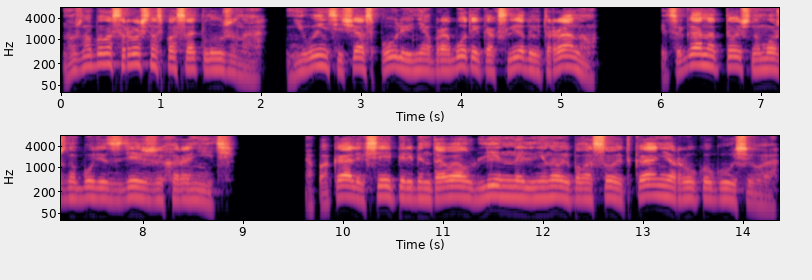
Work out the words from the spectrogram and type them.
Нужно было срочно спасать Лужина. Не вынь сейчас пулю и не обработай как следует рану, и цыгана точно можно будет здесь же хоронить. А пока Алексей перебинтовал длинной льняной полосой ткани руку Гусева.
